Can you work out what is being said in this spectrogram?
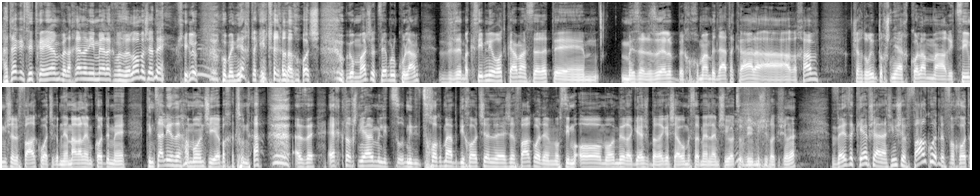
הטקס יתקיים ולכן אני מלך וזה לא משנה, כאילו, הוא מניח את הכתר על הראש, הוא גם ממש יוצא מול כולם, וזה מקסים לראות כמה הסרט אה, מזלזל בחוכמה בדעת הקהל הרחב, כשאנחנו רואים תוך שנייה איך כל המעריצים של פארקוואט, שגם נאמר עליהם קודם, אה, תמצא לי איזה המון שיהיה בחתונה, אז אה, איך תוך שנייה מלצ... מלצחוק מהבדיחות של, של פארקוואט, הם עושים או מאוד מרגש ברגע שההוא מסמן להם שיהיו עצובים בשביל פרק שונה, ואיזה כיף שהאנשים של פארקוואט לפחות,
